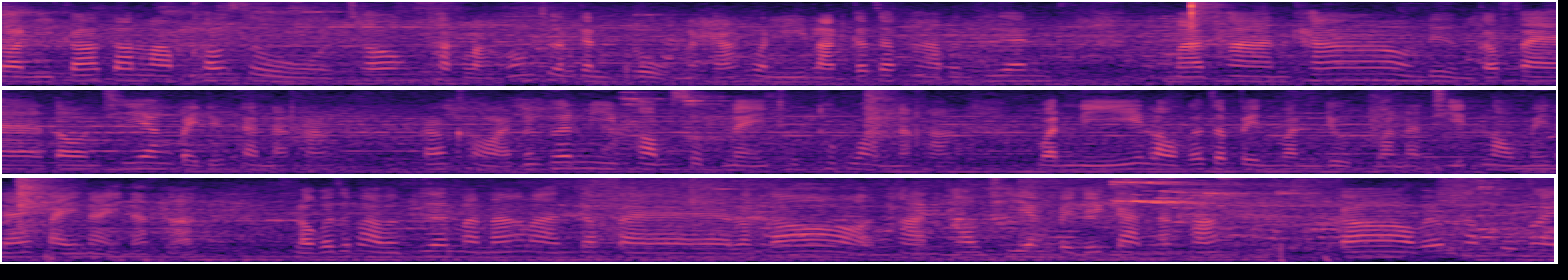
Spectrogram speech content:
ตอนนี้ก็ต้อนรับเข้าสู่ช่องผักหลังห้องชวนกันปลูกนะคะ วันนี้รัฐก็จะพาเพื่อนๆมาทานข้าวดื่มกาแฟตอนเที่ยงไปด้วยกันนะคะ ก็ขอให้เพื่อนๆมีความสุขในทุกๆวันนะคะ วันนี้เราก็จะเป็นวันหยุดวันอาทิตย์เราไม่ได้ไปไหนนะคะ เราก็จะพาเพื่อนๆมานั่งร้านกาแฟ แล้วก็ทานข้าวเที่ยงไปด้วยกันนะคะ ก็ welcome to my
